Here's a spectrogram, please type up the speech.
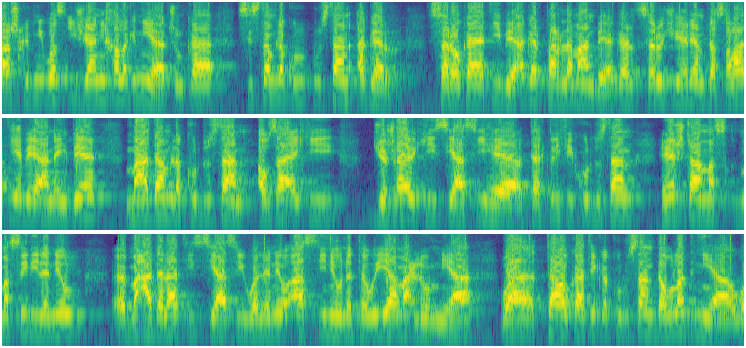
باشکردنی وەست ئیژانی خەڵک نییە چونکە سیستم لە کوردستان ئەگەر سەرۆکایەتی بێ ئەگەر پەرلەمان بێ ئەگەر سەرۆکی هەرێم دەسەڵاتیە بێ یانەی بێ مادام لە کوردستان ئەوزایەکی جێژاوێکی سیاسی هەیە تەکلیفی کوردستان هێشتا مەسیری لە نێو معادلاتی سیاسی و لە نێو ئاستی نێونەتەوەی یا معلوم نییە و تاو کاتێککە کوردستان دەوڵەت نییە و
